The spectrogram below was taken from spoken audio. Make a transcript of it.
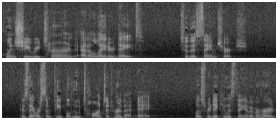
When she returned at a later date to this same church, because there were some people who taunted her that day. Most ridiculous thing I've ever heard.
